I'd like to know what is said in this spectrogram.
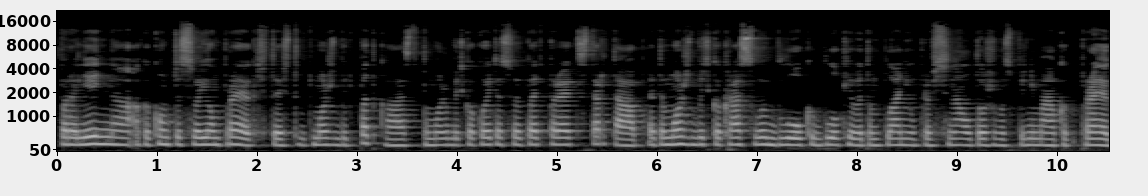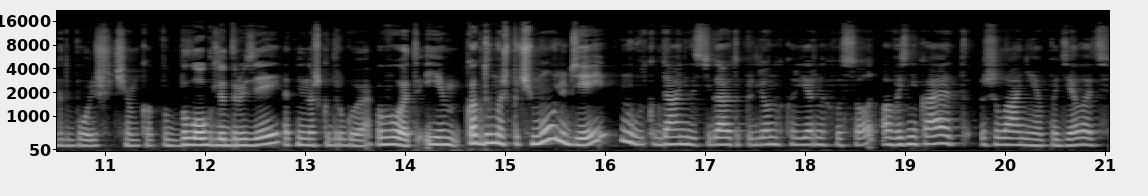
параллельно о каком-то своем проекте. То есть это вот может быть подкаст, это может быть какой-то свой пэт-проект, стартап, это может быть как раз свой блог, и блог я в этом плане у профессионала тоже воспринимаю как проект больше, чем как блог для друзей. Это немножко другое. Вот. И как думаешь, почему у людей, ну, вот когда они достигают определенных карьерных высот, а, возникает желание поделать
